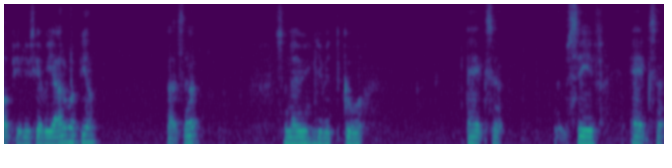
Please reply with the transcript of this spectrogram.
up here you see a wee arrow up here that's that. So now you would go exit save exit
